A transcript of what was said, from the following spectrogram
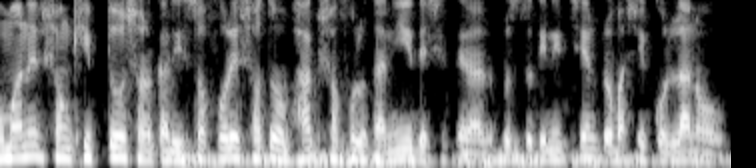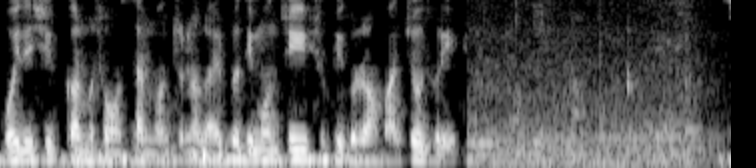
ওমানের সংক্ষিপ্ত সরকারি সফরে শতভাগ সফলতা নিয়ে দেশে ফেরার প্রস্তুতি নিচ্ছেন প্রবাসী কল্যাণ ও বৈদেশিক কর্মসংস্থান মন্ত্রণালয়ের প্রতিমন্ত্রী শফিকুর রহমান চৌধুরী।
